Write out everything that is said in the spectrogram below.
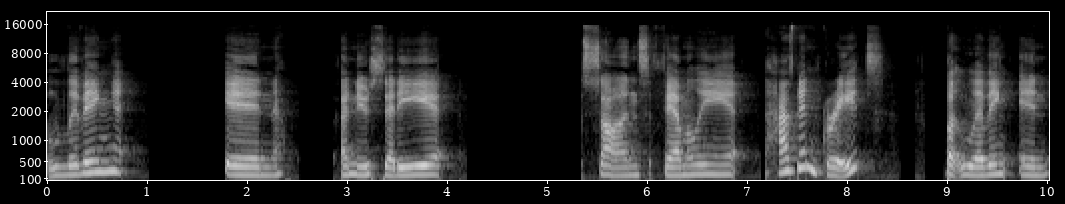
living in a new city, son's family has been great, but living in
